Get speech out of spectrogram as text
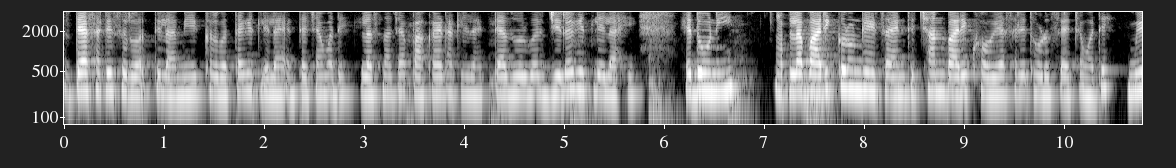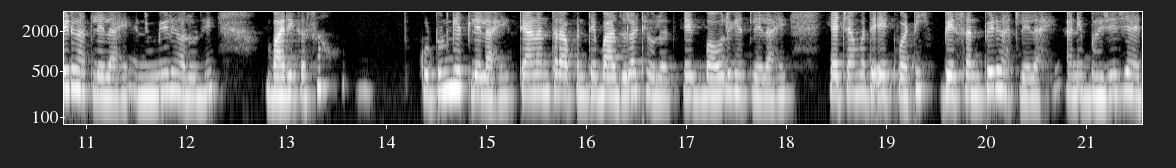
तर त्यासाठी सुरुवातीला मी एक खलबत्ता घेतलेला आहे आणि त्याच्यामध्ये लसणाच्या पाकळ्या टाकलेल्या आहेत. त्याचबरोबर जिरं घेतलेलं आहे. हे दोन्ही आपला बारीक करून घ्यायचं आहे आणि ते छान बारीक व्हावं यासाठी थोडंसं याच्यामध्ये मीठ घातलेलं आहे आणि मीठ घालून हे बारीक असं कुटून घेतलेलं आहे. त्यानंतर आपण ते बाजूला ठेवलं. एक बाऊल घेतलेला आहे. याच्यामध्ये एक वाटी बेसन पीठ घातलेलं आहे आणि भजी जी आहेत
